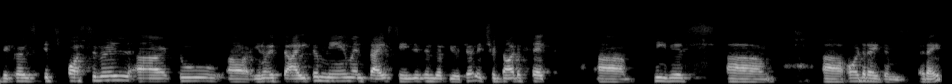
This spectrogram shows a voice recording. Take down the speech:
because it's possible uh, to, uh, you know, if the item name and price changes in the future, it should not affect uh, previous um, uh, order items, right?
